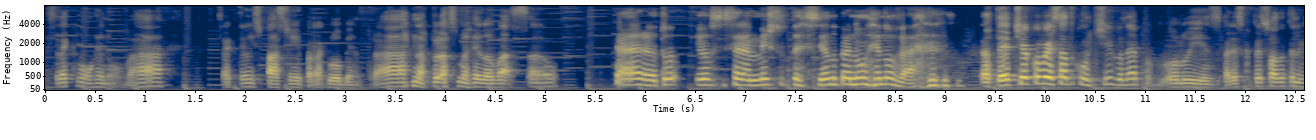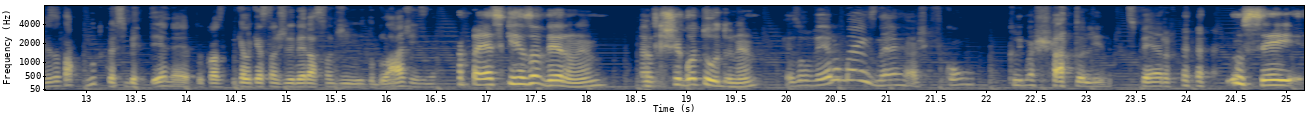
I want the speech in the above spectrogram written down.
Será que vão renovar? Será que tem um espacinho para a Globo entrar na próxima renovação? Cara, eu, tô, eu sinceramente estou torcendo para não renovar. Eu até tinha conversado contigo, né, ô Luiz? Parece que o pessoal da Televisa tá puto com o SBT, né? Por causa daquela questão de liberação de dublagens, né? Parece que resolveram, né? Tanto que chegou tudo, né? Resolveram, mas, né? Acho que ficou um clima chato ali. Espero. Não sei.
